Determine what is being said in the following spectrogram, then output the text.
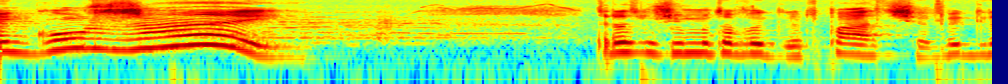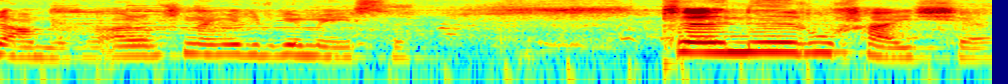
Najgorzej! Teraz musimy to wygrać. Patrzcie, wygramy to, ale przynajmniej drugie miejsce. Ten ruszaj się.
